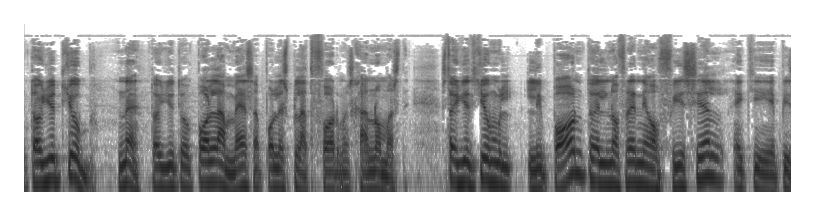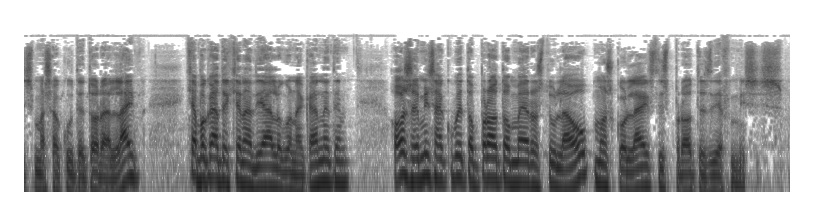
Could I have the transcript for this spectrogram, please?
το YouTube. Ναι, το YouTube. Πολλά μέσα, πολλές πλατφόρμες, χανόμαστε. Στο YouTube λοιπόν, το Ελληνοφρένια Official, εκεί επίσης μας ακούτε τώρα live. Και από κάτω έχει ένα διάλογο να κάνετε. Όσο εμείς ακούμε το πρώτο μέρος του λαού που μας κολλάει στις πρώτες διαφημίσεις.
